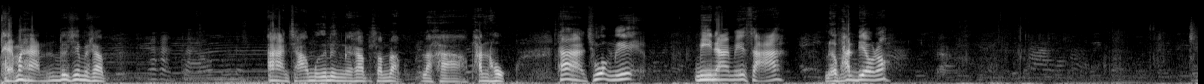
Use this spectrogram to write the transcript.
แถมอาหารด้วยใช่ไหมครับ อาหารเช้ามื้อหนึ่งอาหารเช้ามื้อหนึ่งนะครับสำหรับราคาพันหกถ้าช่วงนี้มีนาเมษาเหลือพันเดียวเนาะมี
